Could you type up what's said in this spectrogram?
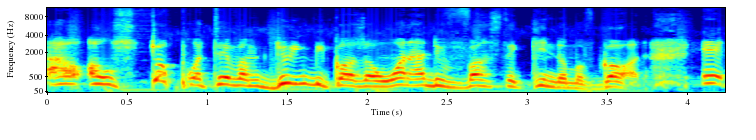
I'll, I'll stop whatever I'm doing because I want to advance the kingdom of God. In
